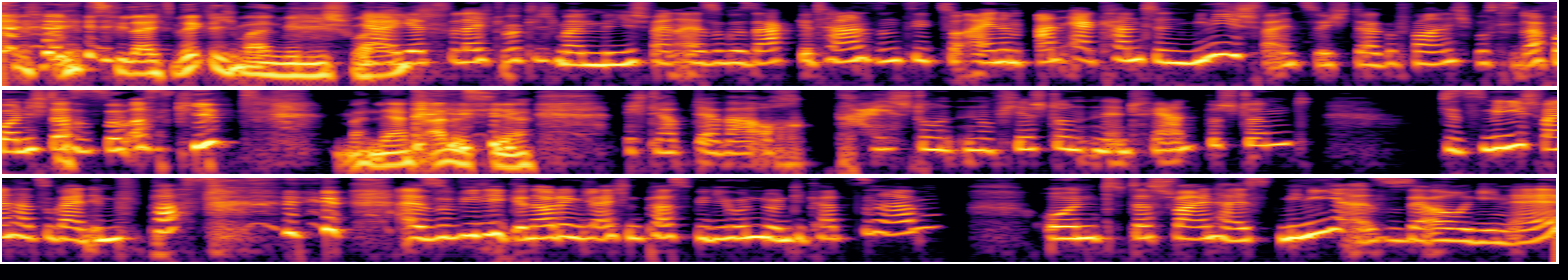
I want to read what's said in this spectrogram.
Jetzt vielleicht wirklich mal ein Minischwein. Ja, jetzt vielleicht wirklich mal ein Minischwein. Also gesagt, getan sind sie zu einem anerkannten Minischweinzüchter gefahren. Ich wusste davor nicht, dass es sowas gibt. Man lernt alles hier. Ich glaube, der war auch drei Stunden, vier Stunden entfernt bestimmt. Dieses Minischwein hat sogar einen Impfpass. also wie die genau den gleichen Pass wie die Hunde und die Katzen haben. Und das Schwein heißt Mini, also sehr originell.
